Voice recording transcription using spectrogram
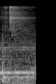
Hey!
